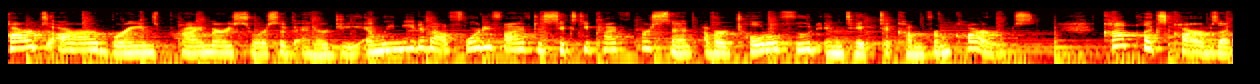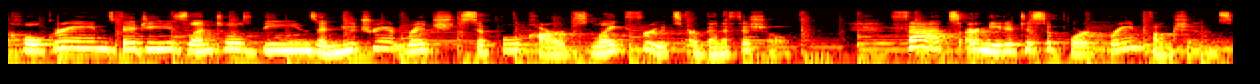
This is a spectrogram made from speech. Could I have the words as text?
Carbs are our brain's primary source of energy, and we need about 45 to 65% of our total food intake to come from carbs. Complex carbs like whole grains, veggies, lentils, beans, and nutrient rich, simple carbs like fruits are beneficial. Fats are needed to support brain functions.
